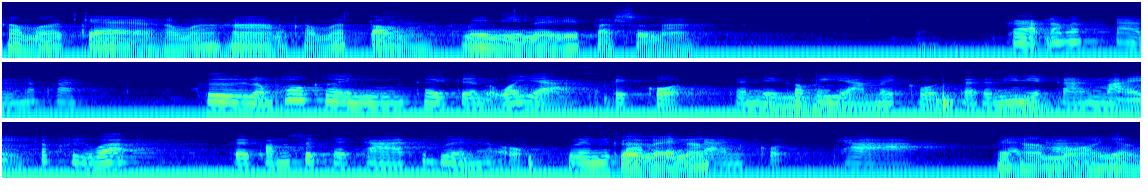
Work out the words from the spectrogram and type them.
คำว่าแก้คำว่าห้ามคำว่าต้องไม่มีในวิปัสสนา กราบนมัสการนะคะคือหลวงพ่อเคยเคยเตือนบอกว่าอย่าไปกดแต่นี้ก็พยายามไม่กด แต่ตอนนี้มีอาการใหม่ก็คือว่าเกิดความรู้สึกชาที่บริเวณหน้าอกเลยไม่ทราบเป็นการกดชาไปหาหมอยัง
